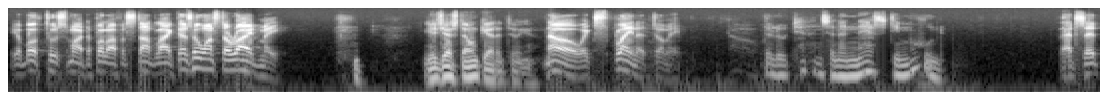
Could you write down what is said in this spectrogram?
You're both too smart to pull off a stunt like this. Who wants to ride me? You just don't get it, do you? No, explain it to me. The lieutenant's in a nasty mood. That's it?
